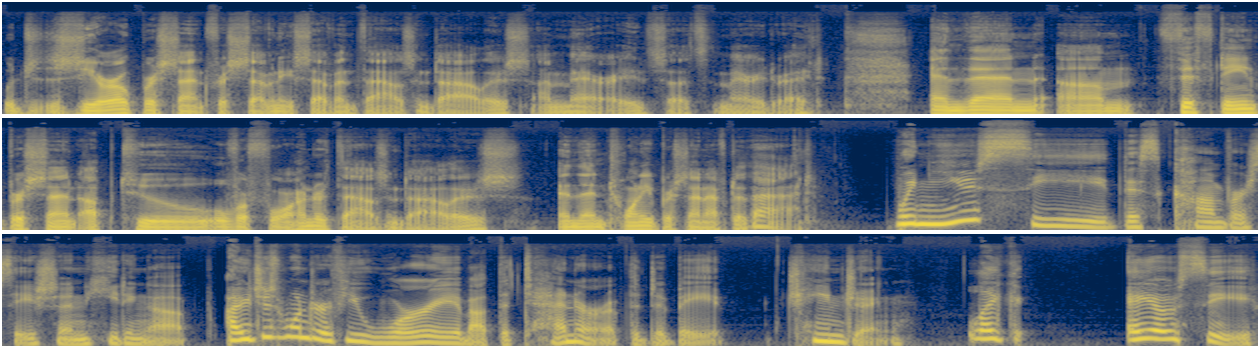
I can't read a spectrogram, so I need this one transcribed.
which is zero percent for seventy-seven thousand dollars. I'm married, so that's the married rate, and then um, fifteen percent up to over four hundred thousand dollars, and then twenty percent after that. When you see this conversation heating up, I just wonder if you worry about the tenor of the debate changing. Like AOC,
